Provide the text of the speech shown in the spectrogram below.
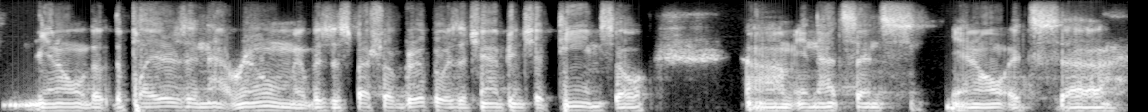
you know the, the players in that room it was a special group it was a championship team so um, in that sense you know it's uh,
